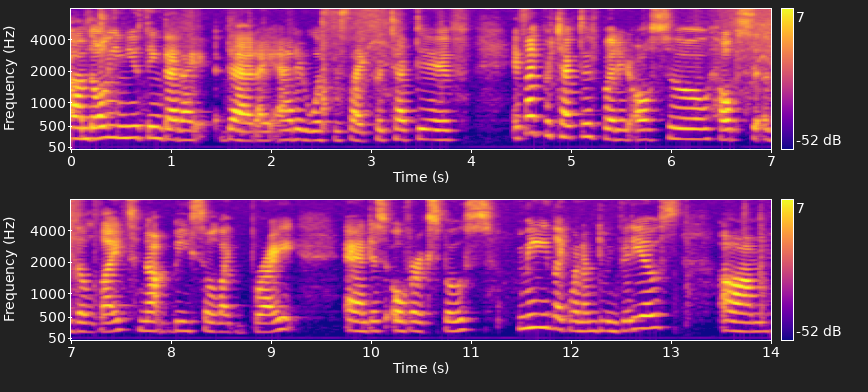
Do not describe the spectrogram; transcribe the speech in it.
Um, the only new thing that I that I added was this like protective it's like protective but it also helps the light not be so like bright and just overexpose me like when I'm doing videos. Um,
